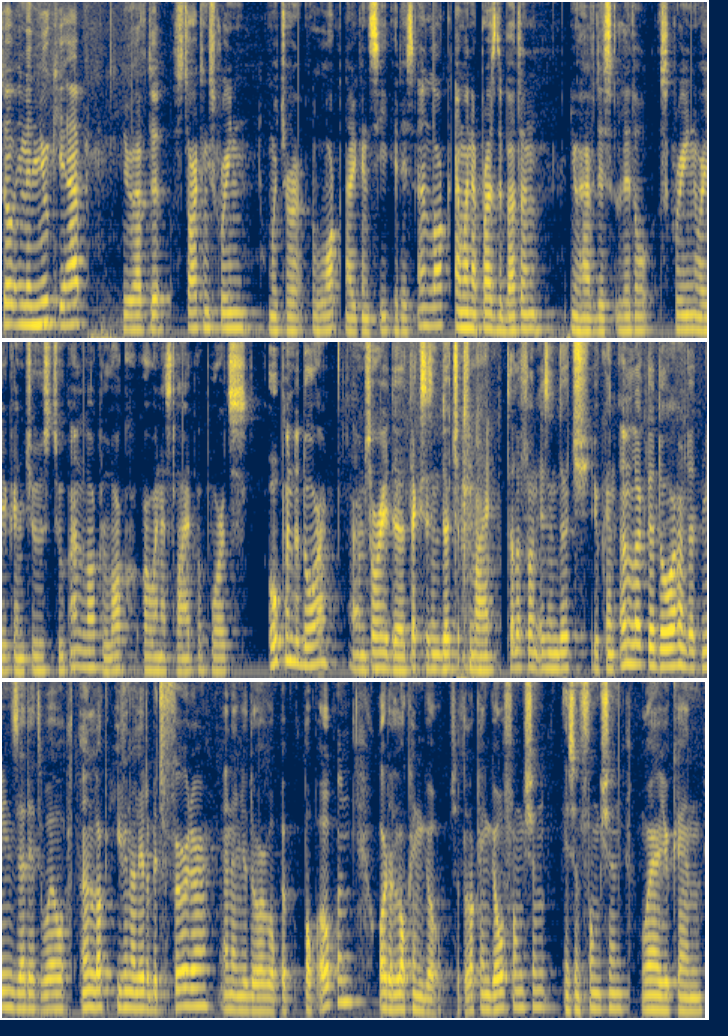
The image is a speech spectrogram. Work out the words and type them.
So in the Nuki app, you have the starting screen with your lock. Now you can see it is unlocked. And when I press the button, you have this little screen where you can choose to unlock, lock, or when I slide upwards, open the door. I'm sorry, the text is in Dutch as my telephone is in Dutch. You can unlock the door and that means that it will unlock even a little bit further and then your door will pop open or the lock and go. So the lock and go function is a function where you can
